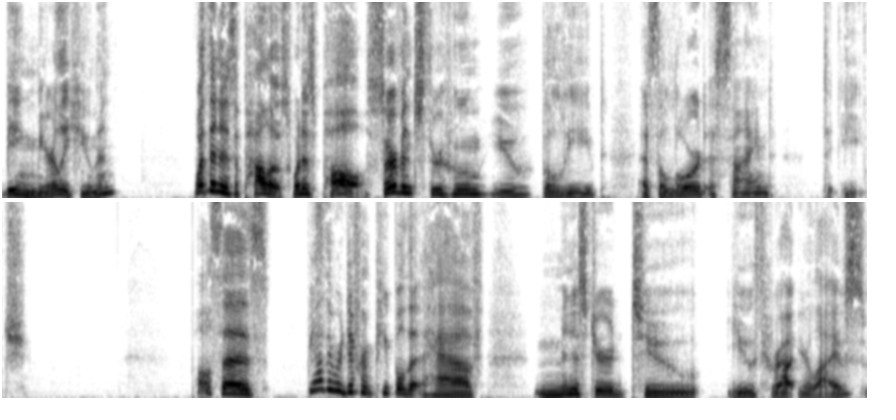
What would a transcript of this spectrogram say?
being merely human? What then is Apollos? What is Paul? Servants through whom you believed, as the Lord assigned to each. Paul says, yeah, there were different people that have ministered to you throughout your lives.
